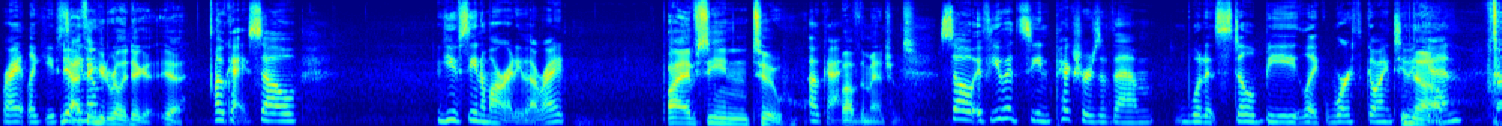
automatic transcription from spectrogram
right? Like you've Yeah, I think them? you'd really dig it. Yeah. Okay, so you've seen them already, though, right? I've seen two Okay. of the mansions. So if you had seen pictures of them, would it still be like worth going to No. again?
